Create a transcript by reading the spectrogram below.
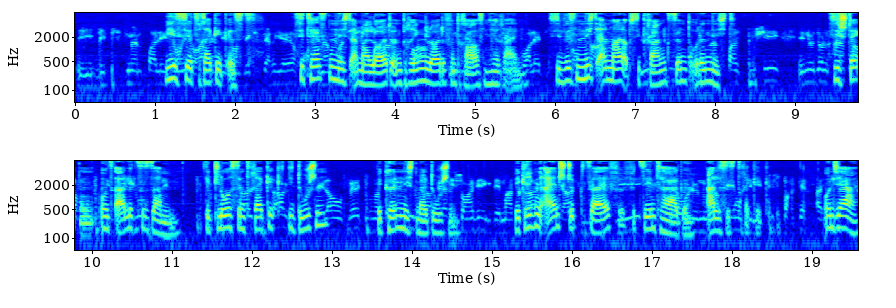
Wie es hier dreckig ist. Sie testen nicht einmal Leute und bringen Leute von draußen hier rein. Sie wissen nicht einmal, ob sie krank sind oder nicht. Sie stecken uns alle zusammen. Die Klos sind dreckig, die Duschen. Wir können nicht mal duschen. Wir kriegen ein Stück Seife für zehn Tage. Alles ist dreckig. Und ja,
